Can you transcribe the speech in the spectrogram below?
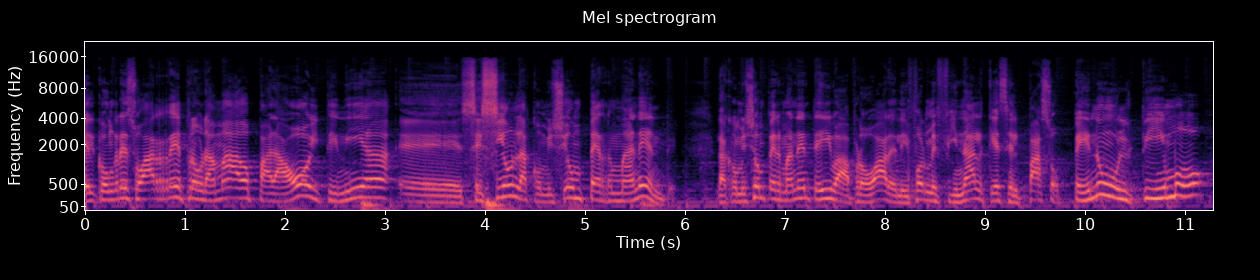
el Congreso ha reprogramado para hoy. Tenía eh, sesión la comisión permanente. La comisión permanente iba a aprobar el informe final, que es el paso penúltimo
